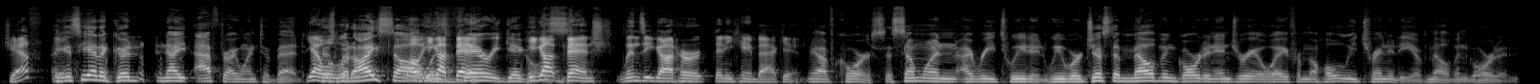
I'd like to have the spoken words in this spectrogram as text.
Jeff? I guess he had a good night after I went to bed. Yeah, well, what I saw well, he was got benched. very giggles. He got benched. Lindsay got hurt. Then he came back in. Yeah, of course. As someone I retweeted, we were just a Melvin Gordon injury away from the holy trinity of Melvin Gordon.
